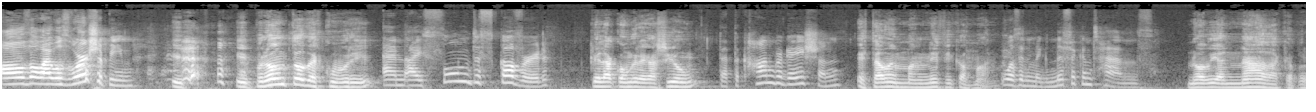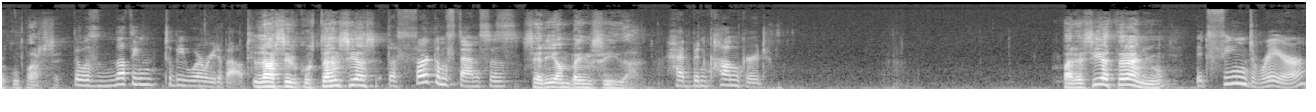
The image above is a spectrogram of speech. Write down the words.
although I was worshiping, Y, y pronto descubrí and I soon discovered que la congregación that the congregation estaba en magníficas manos. was in magnificent hands. No había nada que preocuparse. There was nothing to be worried about. Las circunstancias The circumstances serían vencidas. had been conquered. Parecía extraño, It seemed rare,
